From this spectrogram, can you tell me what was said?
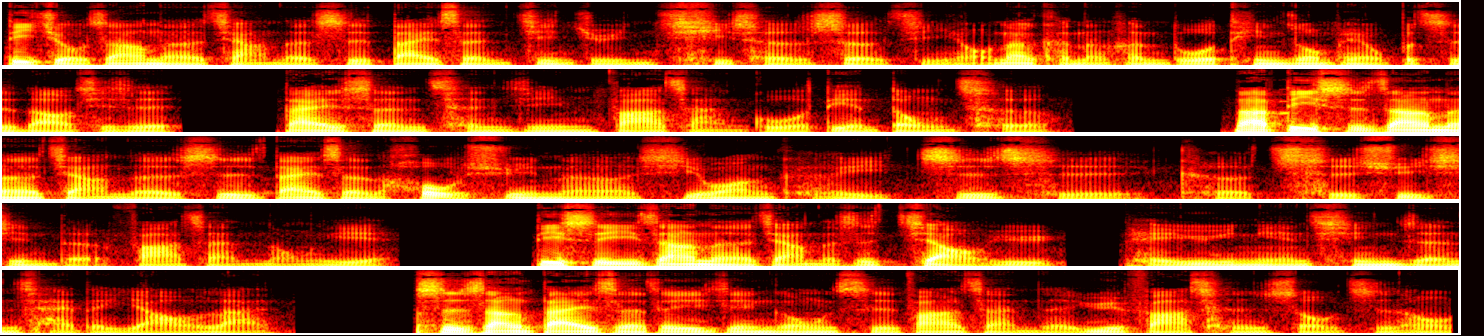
第九章呢讲的是戴森进军汽车设计哦。那可能很多听众朋友不知道，其实戴森曾经发展过电动车。那第十章呢讲的是戴森后续呢希望可以支持可持续性的发展农业。第十一章呢讲的是教育。培育年轻人才的摇篮。事实上，戴森这一间公司发展的越发成熟之后，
